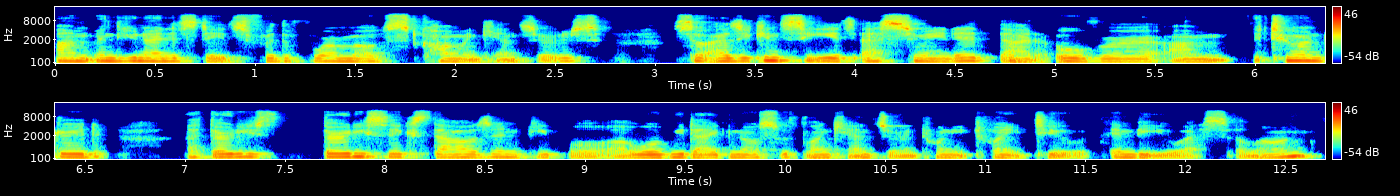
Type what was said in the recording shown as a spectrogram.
um, in the United States for the four most common cancers. So as you can see, it's estimated that over um, 236,000 uh, people uh, will be diagnosed with lung cancer in 2022 in the US alone.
